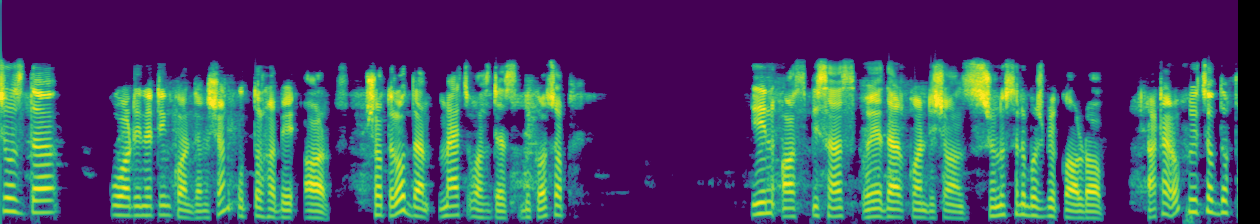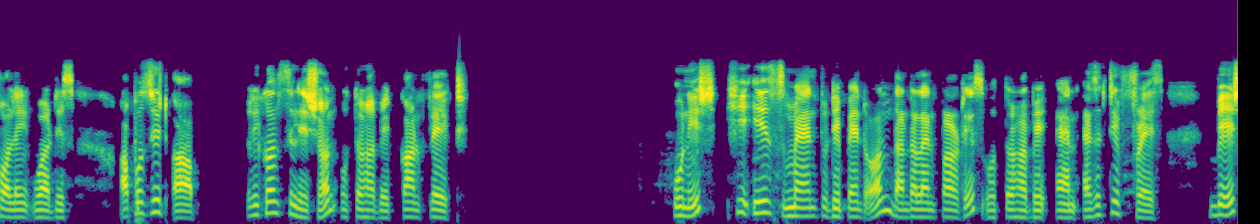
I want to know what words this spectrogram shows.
চুজ দ্য কোঅর্ডিনেটিং কনজাংশন উত্তর হবে অর সতেরো the match was dash because of inauspicious weather conditions শূন্যস্থানে বসবে কল্ড অফ আঠারো which of the following word is opposite of reconciliation উত্তর হবে কনফ্লিক্ট উনিশ he is man to depend on the underline parties উত্তর হবে অ্যান অ্যাজেক্টিভ ফ্রেজ বেশ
